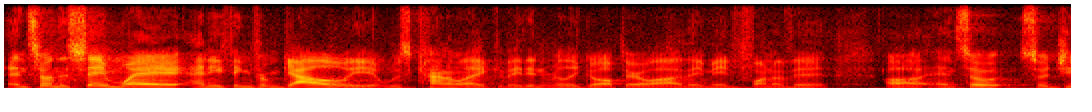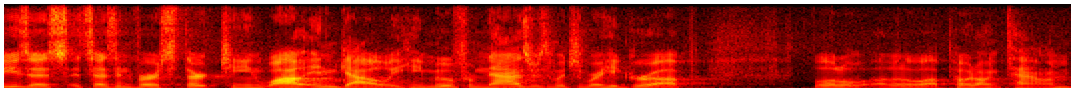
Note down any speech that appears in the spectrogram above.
and so, in the same way, anything from Galilee, it was kind of like they didn't really go up there a lot. They made fun of it. Uh, and so, so, Jesus, it says in verse 13, while in Galilee, he moved from Nazareth, which is where he grew up, a little, a little uh, podunk town,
